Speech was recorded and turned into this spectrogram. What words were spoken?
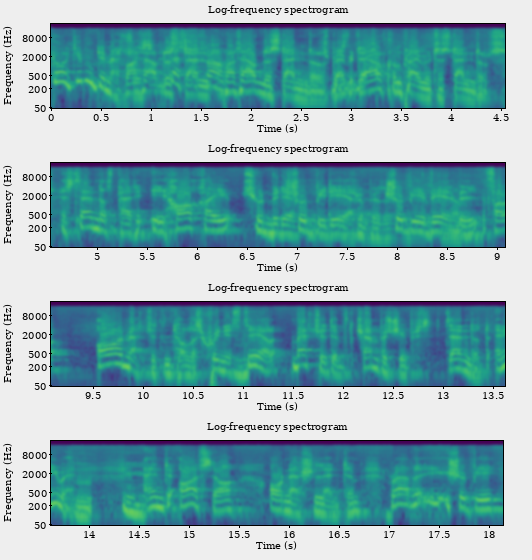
Don't give them the matches. What are the, That's stand- what are the standards? Maybe they are complying with the standards. The standards, Pat, i- eh, Hawkeye Should be there. Should be there. Should be there. Should be available for all matches in Thurles when it's there. Matches of championship standard anyway, mm. and also our national anthem. Rather, it should be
